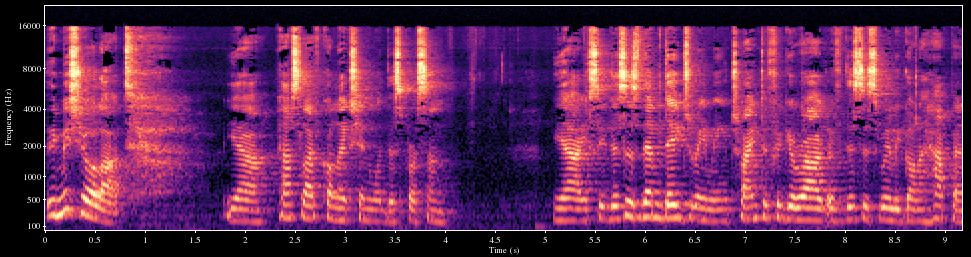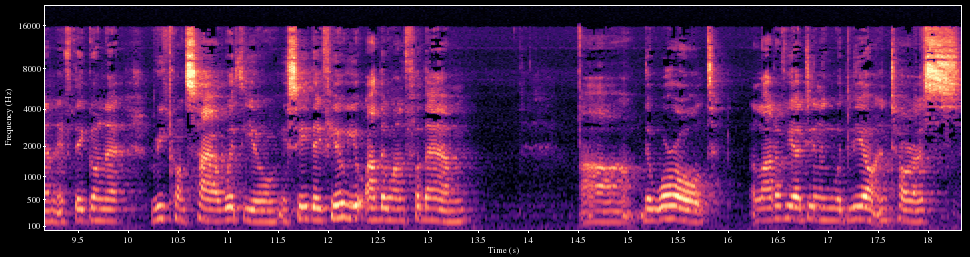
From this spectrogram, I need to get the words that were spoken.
They miss you a lot. Yeah, past life connection with this person. Yeah, you see, this is them daydreaming, trying to figure out if this is really going to happen, if they're going to reconcile with you. You see, they feel you are the one for them. Uh, the world. A lot of you are dealing with Leo and Taurus.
